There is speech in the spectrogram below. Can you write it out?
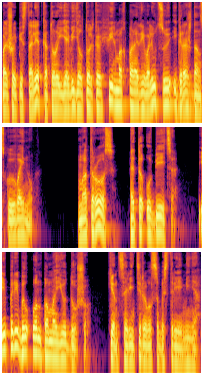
большой пистолет, который я видел только в фильмах про революцию и гражданскую войну. «Матрос — это убийца, и прибыл он по мою душу». Кен сориентировался быстрее меня.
